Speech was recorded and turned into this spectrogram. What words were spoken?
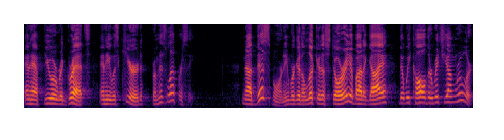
and have fewer regrets, and he was cured from his leprosy. Now, this morning, we're going to look at a story about a guy that we call the rich young ruler.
